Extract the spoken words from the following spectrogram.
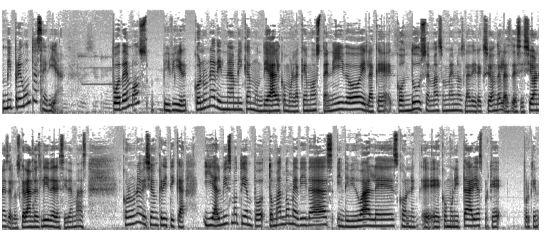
mi pregunta sería, ¿podemos vivir con una dinámica mundial como la que hemos tenido y la que conduce más o menos la dirección de las decisiones de los grandes líderes y demás? con una visión crítica y al mismo tiempo tomando medidas individuales, eh, eh, comunitarias, porque porque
